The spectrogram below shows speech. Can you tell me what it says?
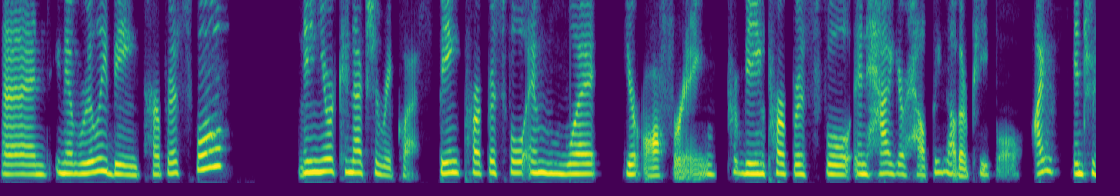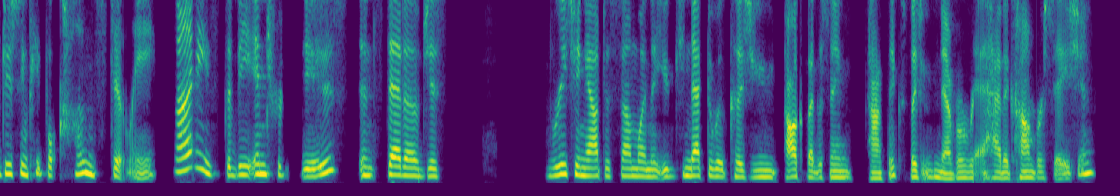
and, you know, really being purposeful mm-hmm. in your connection requests, being purposeful in what you're offering, being purposeful in how you're helping other people. I'm introducing people constantly. That needs to be introduced instead of just reaching out to someone that you connected with because you talk about the same topics, but you've never had a conversation.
